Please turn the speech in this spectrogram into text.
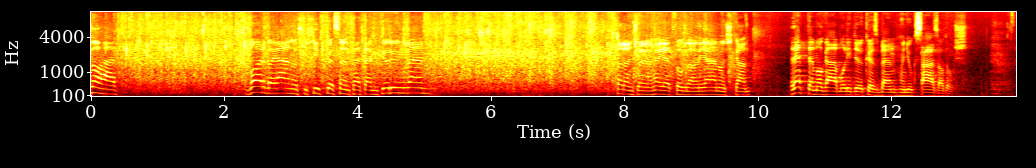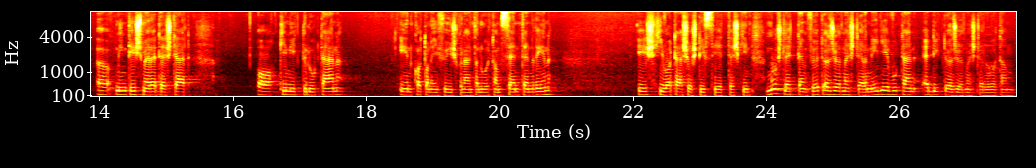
Na hát, Varga János is itt köszönhetem körünkben. Parancsoljon helyet foglalni Jánoskám. Lette magából időközben mondjuk százados? Mint ismeretes, tehát a Kimittul után én katonai főiskolán tanultam Szentendrén, és hivatásos tiszthelyettesként. Most lettem főtörzsőrmester négy év után, eddig törzsőrmester voltam.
